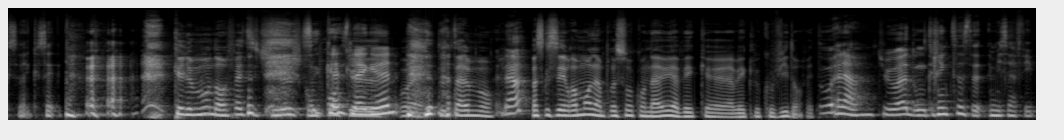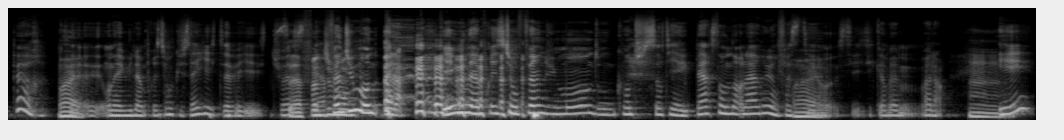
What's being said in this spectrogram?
que ça- que ça- Que le monde, en fait, si tu veux, je Se comprends. casse que- la gueule. Ouais, totalement. Voilà. Parce que c'est vraiment l'impression qu'on a eue avec, euh, avec le Covid, en fait. Voilà, tu vois, donc rien que ça, ça- mais ça fait peur. Ouais. Euh, on a eu l'impression que ça y est, ça avait- tu vois, la fin du monde. Voilà, il y a eu une impression fin du monde où quand tu sortais, il n'y avait personne dans la rue. Enfin, c'était, Ouais. c'est quand même, voilà. Mmh. Et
